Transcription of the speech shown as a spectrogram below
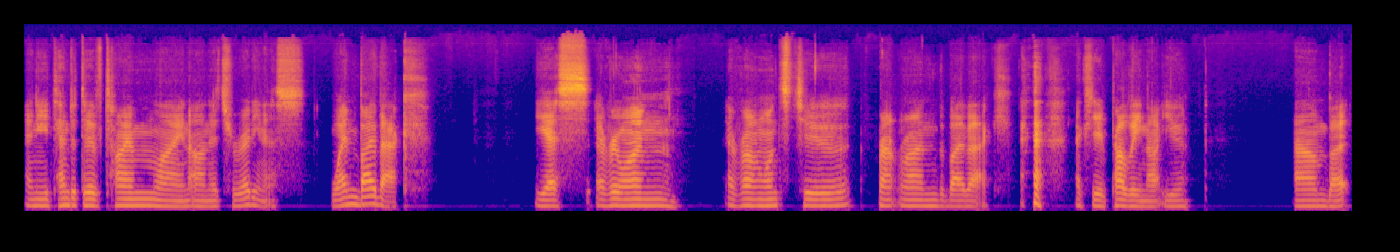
Any tentative timeline on its readiness? When buyback? Yes, everyone, everyone wants to front run the buyback. Actually, probably not you. Um, but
